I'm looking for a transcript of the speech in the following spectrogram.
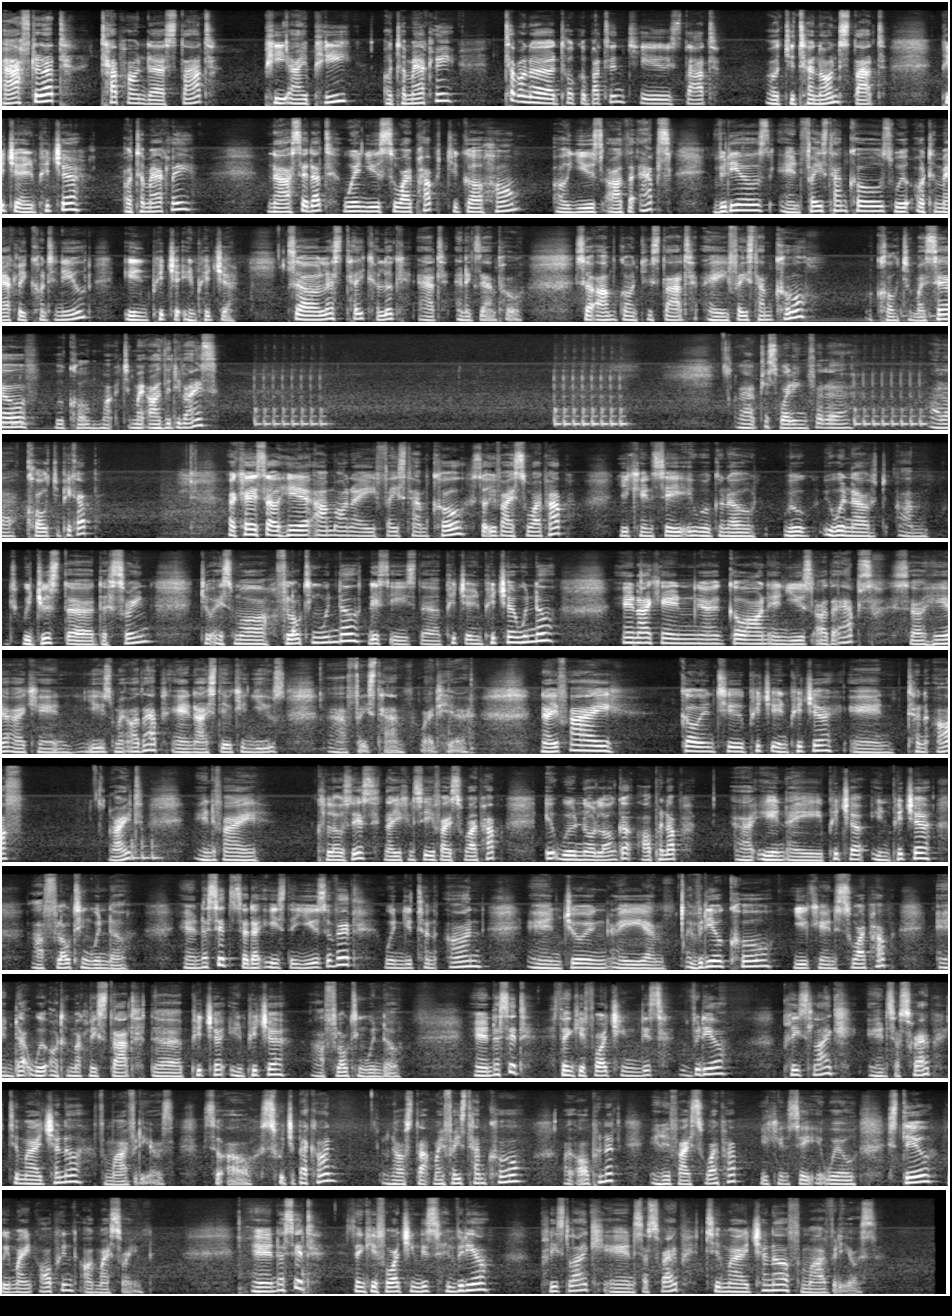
After that tap on the start PIP automatically. Tap on the toggle button to start or to turn on start picture in picture automatically. Now say that when you swipe up to go home or use other apps, videos and FaceTime calls will automatically continue in picture in picture. So let's take a look at an example. So I'm going to start a FaceTime call. I'll call to myself, we'll call my, to my other device. I'm just waiting for the other call to pick up. Okay, so here I'm on a FaceTime call. So if I swipe up, you can see it will gonna will it will now um, reduce the, the screen to a small floating window. This is the picture in picture window and I can uh, go on and use other apps. So here I can use my other app and I still can use uh, FaceTime right here. Now if I go into picture in picture and turn it off, right? And if I close this, now you can see if I swipe up, it will no longer open up uh, in a picture in picture uh, floating window. And that's it. So that is the use of it. When you turn on and during a, um, a video call you can swipe up and that will automatically start the picture in picture uh, floating window. And that's it. Thank you for watching this video. Please like and subscribe to my channel for more videos. So I'll switch it back on I'll start my FaceTime call. I open it and if I swipe up, you can see it will still remain open on my screen. And that's it. Thank you for watching this video. Please like and subscribe to my channel for more videos.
